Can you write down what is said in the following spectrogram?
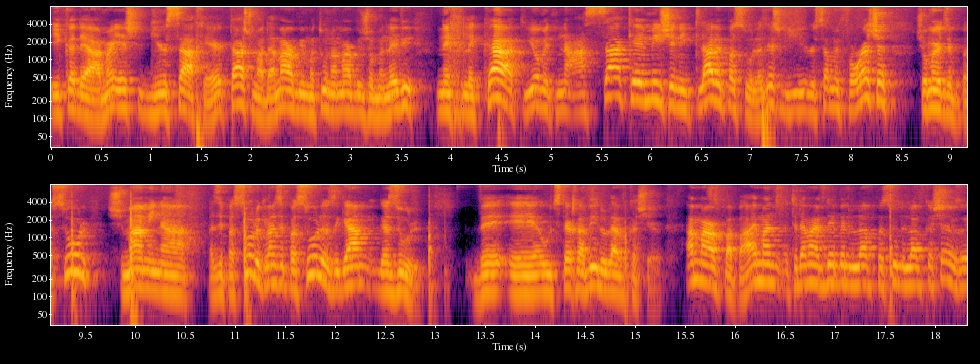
איכא דאמר, יש גרסה אחרת, תשמע דאמר רבי מתון אמר בן לוי, נחלקה תיומת נעשה כמי שנתלה ופסול. אז יש גרסה מפורשת שאומרת זה פסול, שמע מינה, אז זה פסול, וכיוון שזה פסול אז זה גם גזול. והוא יצטרך להביא לולב כשר. אמר רב פאפא, איימן, אתה יודע מה ההבדל בין לולב פסול ללולב כשר? זה,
